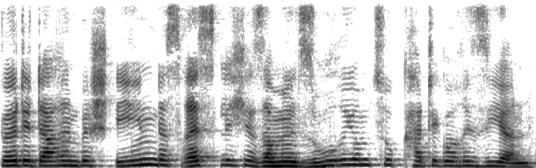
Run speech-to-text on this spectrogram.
würde darin bestehen, das restliche Sammelsurium zu kategorisieren.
